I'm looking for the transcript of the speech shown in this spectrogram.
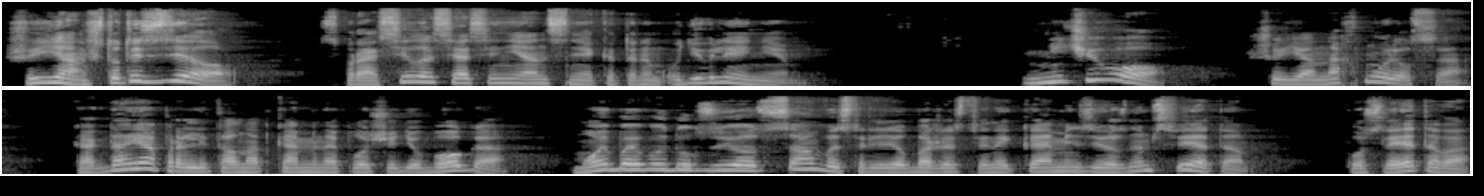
«Шиян, что ты сделал?» Спросила Ся Синьян с некоторым удивлением. «Ничего», — Шиян нахмурился. «Когда я пролетал над каменной площадью Бога, мой боевой дух звезд сам выстрелил божественный камень звездным светом. После этого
